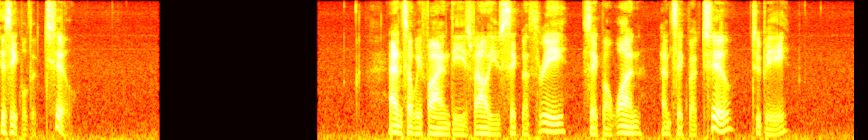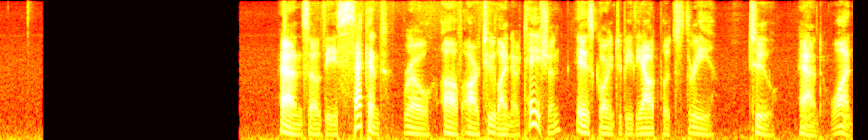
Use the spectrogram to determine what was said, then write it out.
is equal to 2. And so we find these values sigma 3, sigma 1, and sigma 2 to be And so the second row of our two-line notation is going to be the outputs 3, 2, and 1.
